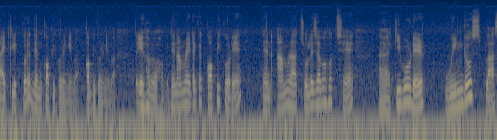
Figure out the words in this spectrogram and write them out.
রাইট ক্লিক করে দেন কপি করে নিবা কপি করে নিবা। তো এভাবেও হবে। দেন আমরা এটাকে কপি করে দেন আমরা চলে যাব হচ্ছে কিবোর্ডের উইন্ডোজ প্লাস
